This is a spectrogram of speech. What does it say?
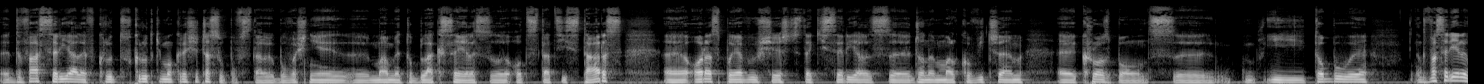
dwa seriale w, krót, w krótkim okresie czasu powstały, bo właśnie e, mamy to Black Sails od stacji Stars e, oraz pojawił się jeszcze taki serial z Johnem Malkowiczem Crossbones i to były Dwa seriale,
